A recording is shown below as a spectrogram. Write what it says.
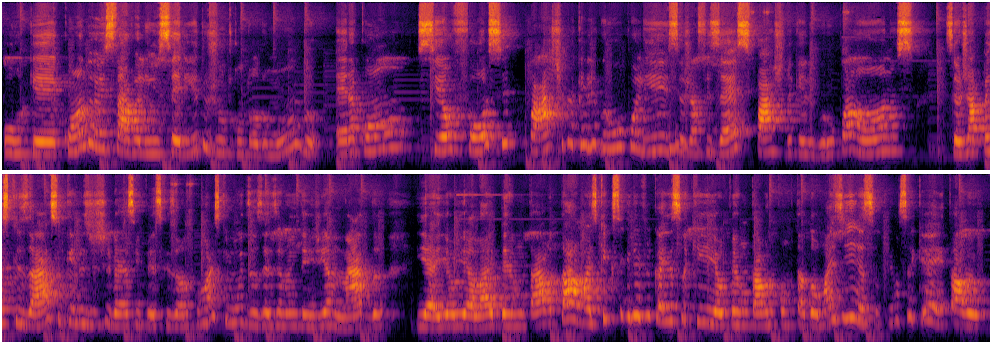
Porque quando eu estava ali inserido junto com todo mundo, era como se eu fosse parte daquele grupo ali, se eu já fizesse parte daquele grupo há anos, se eu já pesquisasse o que eles estivessem pesquisando, por mais que muitas vezes eu não entendia nada, e aí eu ia lá e perguntava, tá, mas o que, que significa isso aqui? Eu perguntava no computador, mas isso, que não sei o que e tal,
